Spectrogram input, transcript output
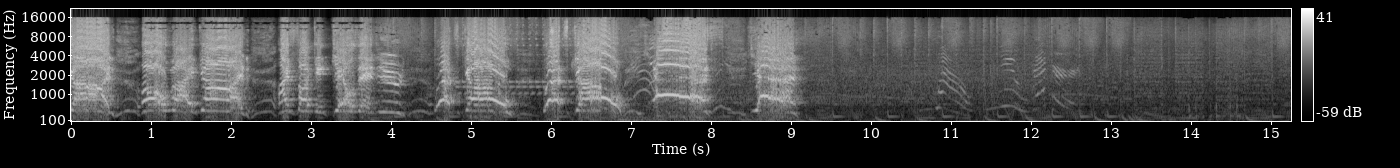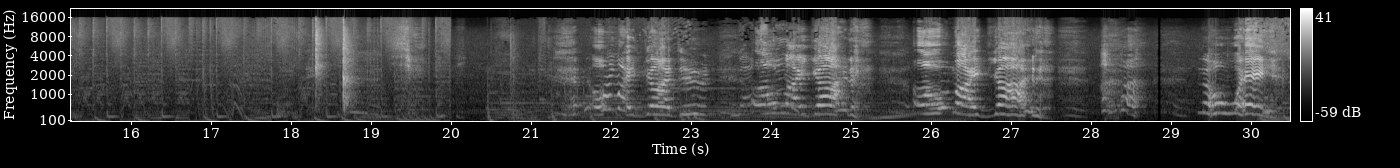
god! Oh my god! I fucking killed it, dude! Let's go! Let's go! Yes! Yes! Wow, new record. oh my god, dude! Oh my god! Oh my god! No way!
